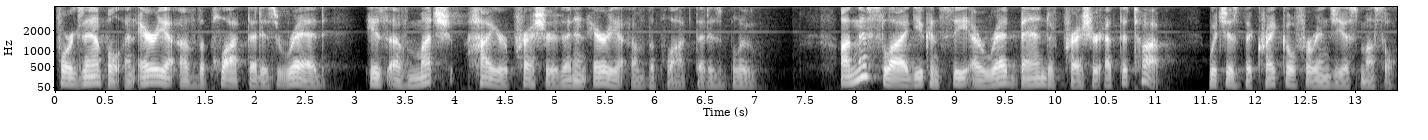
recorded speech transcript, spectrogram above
For example, an area of the plot that is red is of much higher pressure than an area of the plot that is blue. On this slide, you can see a red band of pressure at the top, which is the cricopharyngeus muscle.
